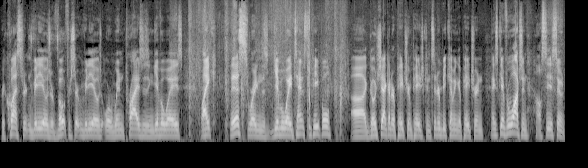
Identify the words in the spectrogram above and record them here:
request certain videos or vote for certain videos or win prizes and giveaways like this, where you can just give away tents to people, uh, go check out our Patreon page. Consider becoming a patron. Thanks again for watching. I'll see you soon.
